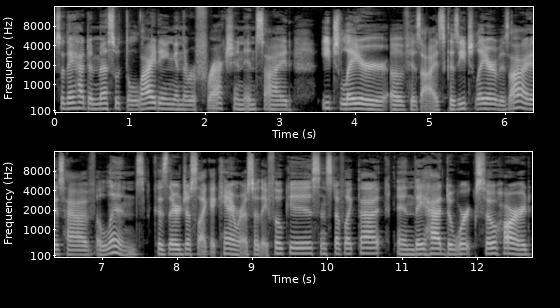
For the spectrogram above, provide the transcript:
So they had to mess with the lighting and the refraction inside each layer of his eyes because each layer of his eyes have a lens because they're just like a camera so they focus and stuff like that. And they had to work so hard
